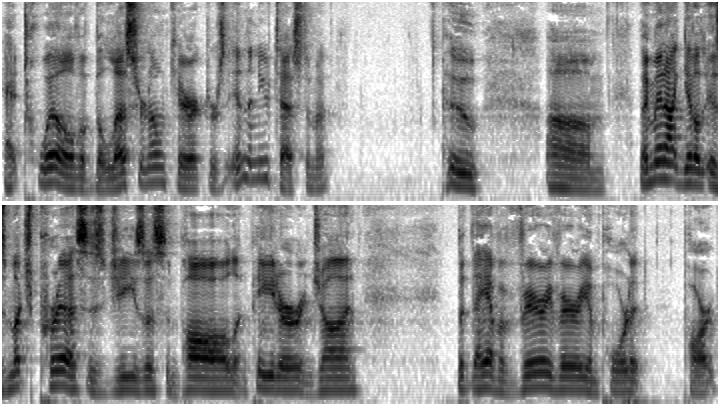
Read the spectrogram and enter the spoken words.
at 12 of the lesser known characters in the New Testament who um, they may not get as much press as Jesus and Paul and Peter and John, but they have a very, very important part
